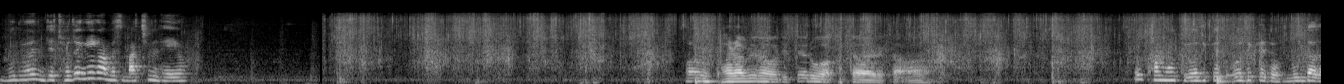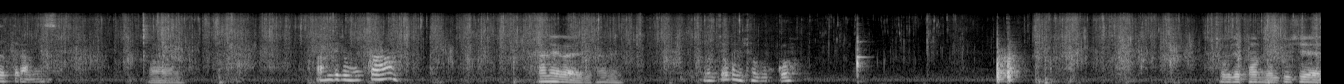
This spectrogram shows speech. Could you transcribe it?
물은 이제 조정해가면서 맞추면 돼요. 아유 바람이나 어디 쐬러 와 갔다 와야겠다 아, 여기 가면 어떻게 어저께, 어저께도 문 닫았더라면서. 아 마음대로 못 가. 산에 가야지 산에 물 조금 더 붓고. 어젯밤 12시에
